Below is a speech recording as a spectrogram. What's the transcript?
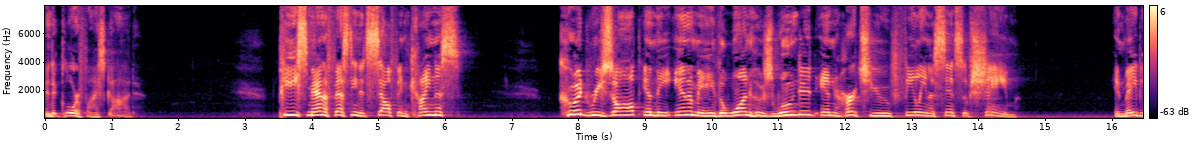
and it glorifies God. Peace manifesting itself in kindness could result in the enemy, the one who's wounded and hurts you, feeling a sense of shame and maybe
